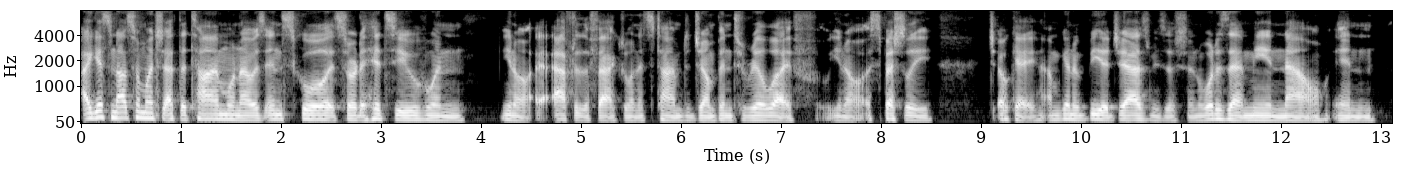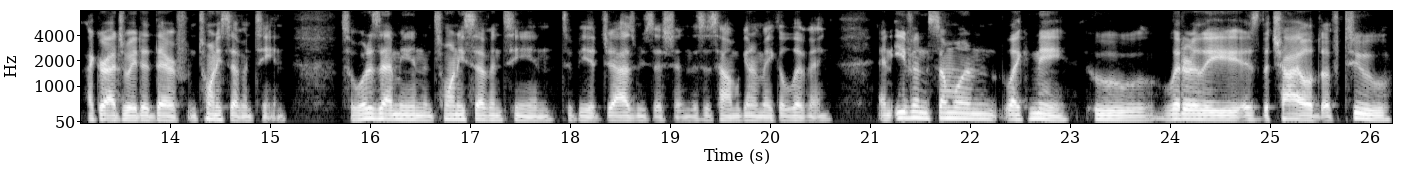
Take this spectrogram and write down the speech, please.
I guess, not so much at the time when I was in school. It sort of hits you when, you know, after the fact when it's time to jump into real life. You know, especially, okay, I'm going to be a jazz musician. What does that mean now? In I graduated there from 2017. So what does that mean in 2017 to be a jazz musician? This is how I'm going to make a living. And even someone like me, who literally is the child of two,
